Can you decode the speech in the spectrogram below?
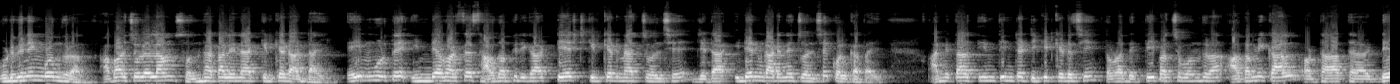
গুড ইভিনিং বন্ধুরা। আবার চলে এলাম সন্ধ্যাকালীন এক ক্রিকেট আড্ডায়। এই মুহূর্তে India versus South Africa test cricket match চলছে, যেটা ইডেন গার্ডেনে চলছে কলকাতায়। আমি তার তিন তিনটে টিকিট কেটেছি, তোমরা দেখতেই পাচ্ছ বন্ধুরা। আগামীকাল, অর্থাৎ ডে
